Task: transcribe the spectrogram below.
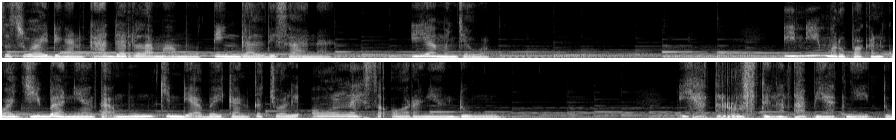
sesuai dengan kadar lamamu tinggal di sana. Ia menjawab, ini merupakan kewajiban yang tak mungkin diabaikan kecuali oleh seorang yang dungu. Ia terus dengan tabiatnya itu.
